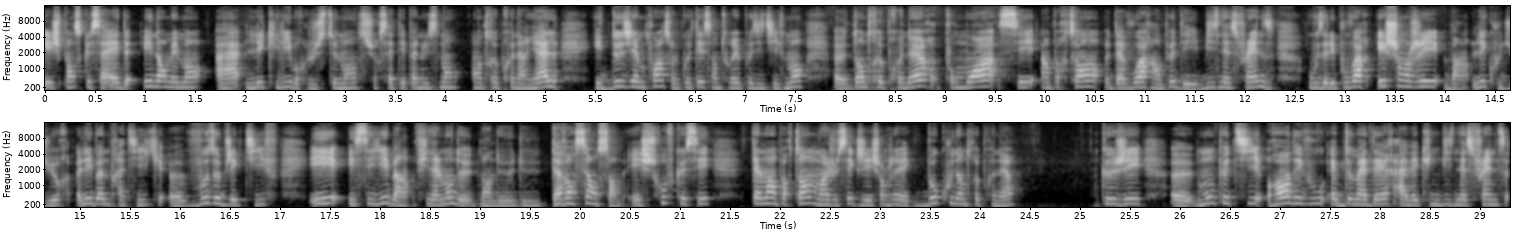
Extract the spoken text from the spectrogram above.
et je pense que ça aide énormément à l'équilibre justement sur cet épanouissement entrepreneurial. Et deuxième point sur le côté s'entourer positivement euh, d'entrepreneurs, pour moi c'est important d'avoir un peu des business friends où vous allez pouvoir échanger ben, les coups durs, les bonnes pratiques, euh, vos objectifs et essayer ben, finalement ben, d'avancer de, ensemble. Et je trouve que c'est tellement important. Moi je sais que j'ai échangé avec beaucoup d'entrepreneurs que j'ai euh, mon petit rendez-vous hebdomadaire avec une business friend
